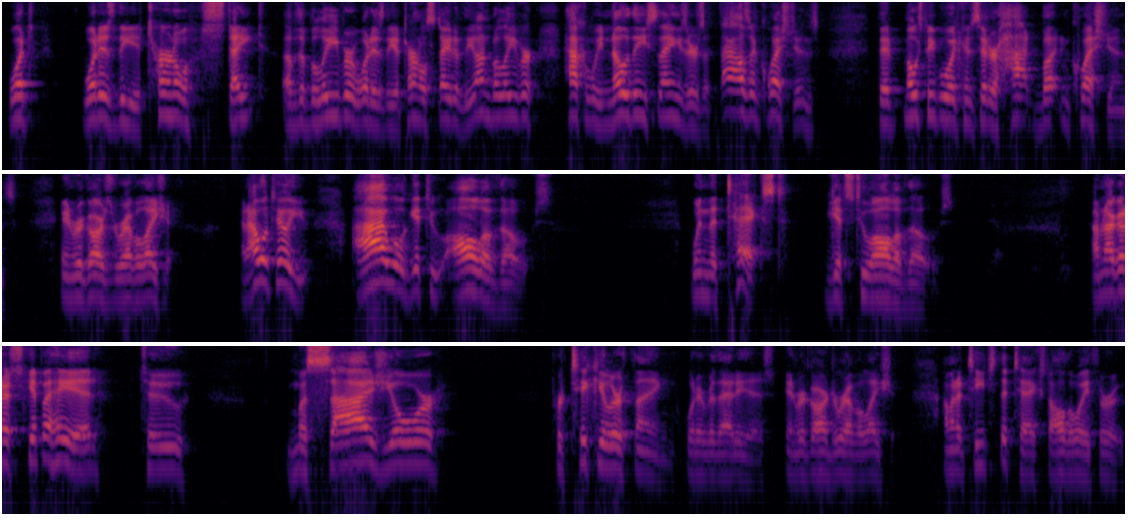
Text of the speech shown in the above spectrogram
What, what is the eternal state of the believer? What is the eternal state of the unbeliever? How can we know these things? There's a thousand questions that most people would consider hot button questions in regards to Revelation. And I will tell you, I will get to all of those when the text gets to all of those. I'm not going to skip ahead to massage your particular thing, whatever that is, in regard to Revelation. I'm going to teach the text all the way through.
